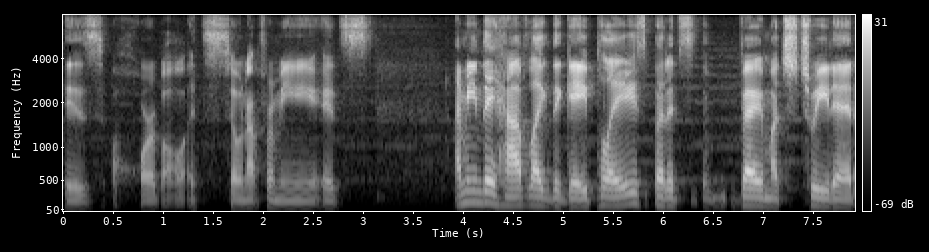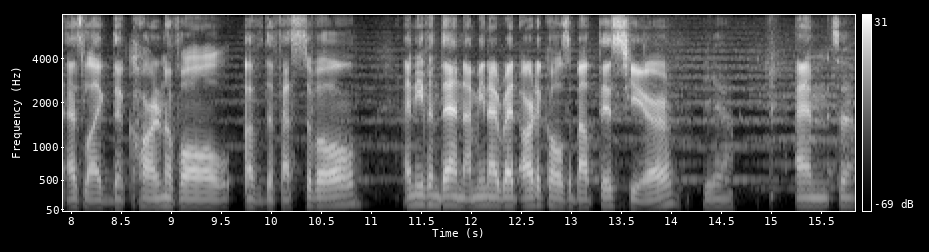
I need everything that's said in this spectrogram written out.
is horrible. It's so not for me. It's I mean, they have like the gay plays, but it's very much treated as like the carnival of the festival. And even then, I mean, I read articles about this year, yeah, and it's, uh,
